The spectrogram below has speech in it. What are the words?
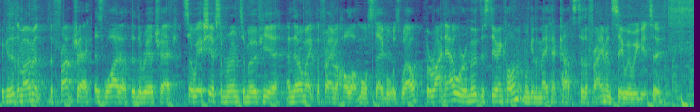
because at the moment the front track is wider than the rear track. So we actually have some room to move here and that'll make the frame a whole lot more stable as well. But right now we'll remove the steering column and we're gonna make our cuts to the frame and see where we get to.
